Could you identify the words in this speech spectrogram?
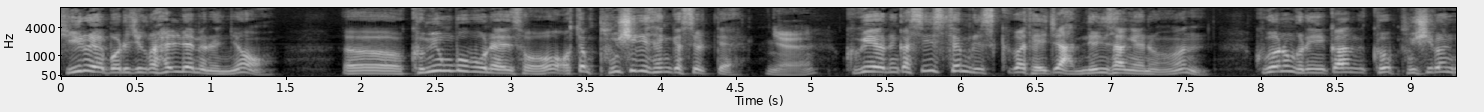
디레버리징을 하려면은요. 어, 금융 부분에서 어떤 부실이 생겼을 때 예. 그게 그러니까 시스템 리스크가 되지 않는 이상에는 그거는 그러니까 그 부실은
